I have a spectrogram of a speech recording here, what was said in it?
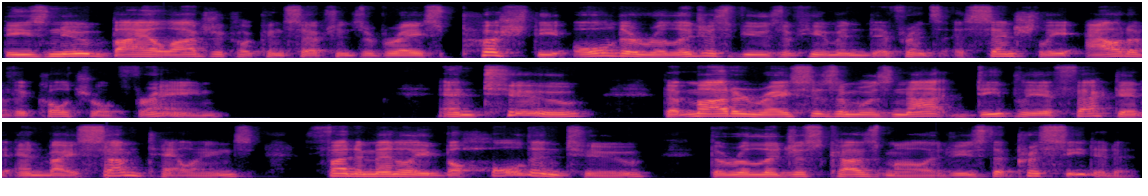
these new biological conceptions of race push the older religious views of human difference essentially out of the cultural frame, and two, that modern racism was not deeply affected and by some tellings fundamentally beholden to the religious cosmologies that preceded it.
